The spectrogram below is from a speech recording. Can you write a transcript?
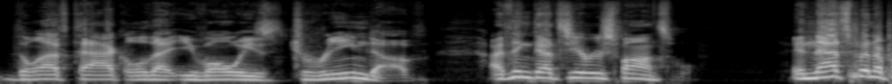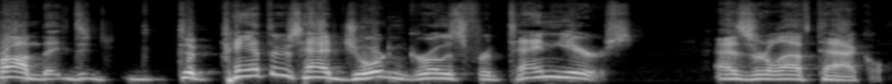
the left tackle that you've always dreamed of, I think that's irresponsible. And that's been a problem. The, the Panthers had Jordan Gross for 10 years as their left tackle.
